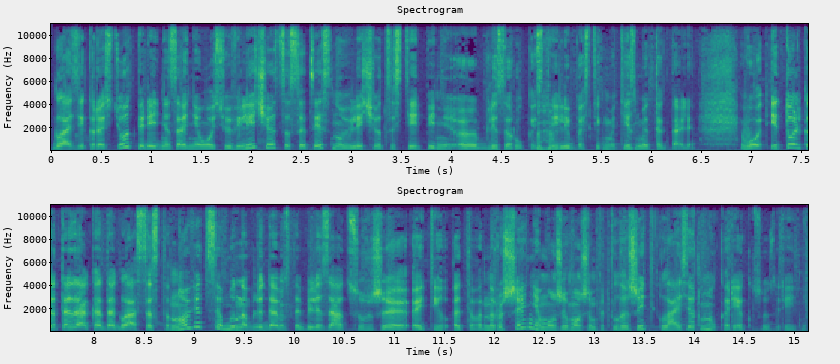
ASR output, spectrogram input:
глазик растет, передняя задняя ось увеличивается, соответственно, увеличивается степень э, близорукости, либо стигматизма и так далее. Вот. И только тогда, когда глаз остановится, мы наблюдаем стабилизацию уже эти, этого нарушения, мы уже можем предложить лазерную коррекцию зрения.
